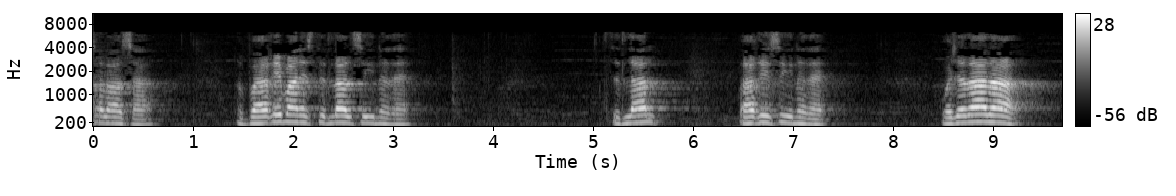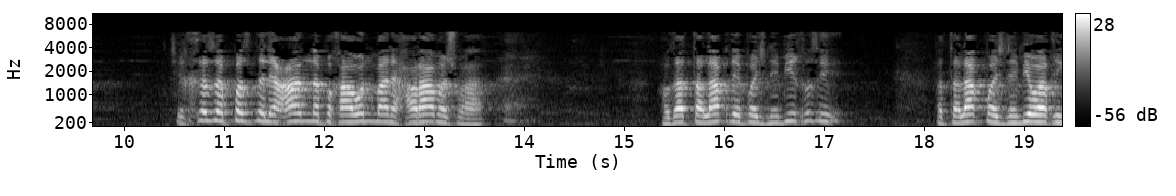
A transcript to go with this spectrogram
ثلاثه په هغه باندې استدلال صحیح نه ده استدلال هغه صحیح نه ده وجدا دا چې خزه پس د لعان نه په خاون باندې حرام شوه او دا طلاق د پجنبي خزه په طلاق پجنبي واقع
